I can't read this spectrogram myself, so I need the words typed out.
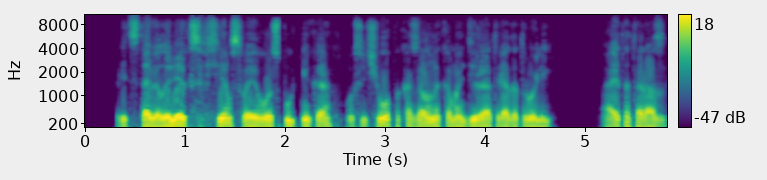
— представил Элекс всем своего спутника, после чего показал на командира отряда троллей. «А это Тараз.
